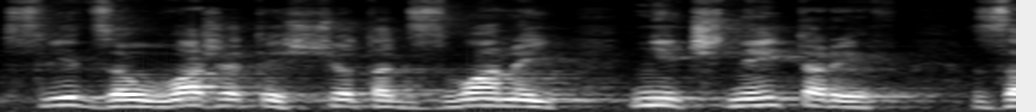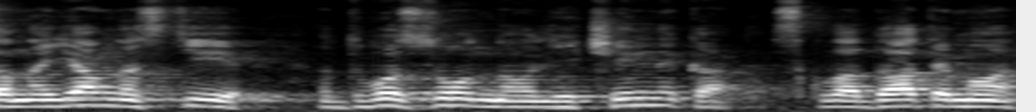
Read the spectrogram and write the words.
слід зауважити, що так званий нічний тариф за наявності двозонного лічильника складатиме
